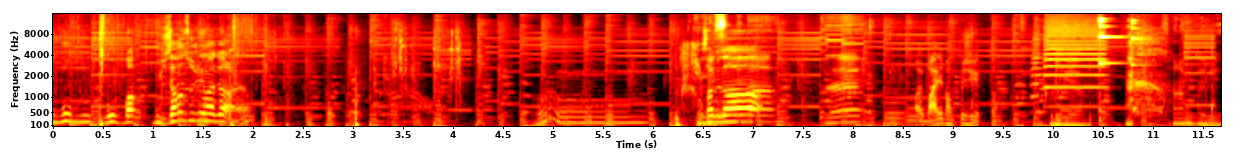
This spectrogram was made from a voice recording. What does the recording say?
뭐뭐뭐 뭐 막 이상한 소리 나지 않아요? 음. 감사합니다 네, 아, 많이 바쁘시겠다 그러게요. 사람들이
